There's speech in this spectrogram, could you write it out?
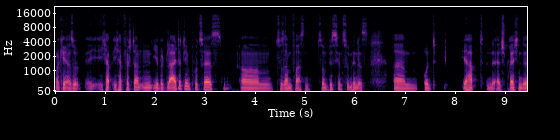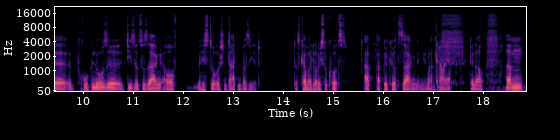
Okay, also ich habe ich hab verstanden, ihr begleitet den Prozess, ähm, zusammenfassend, so ein bisschen zumindest, ähm, und ihr habt eine entsprechende Prognose, die sozusagen auf historischen Daten basiert. Das kann man, glaube ich, so kurz ab, abgekürzt sagen, nehme ich mal an. Genau, ja. Genau. Ähm,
